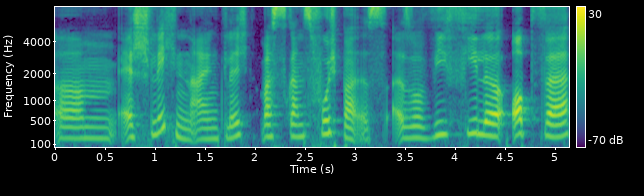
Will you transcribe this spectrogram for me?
ähm, erschlichen eigentlich, was ganz furchtbar ist. Also wie viele Opfer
